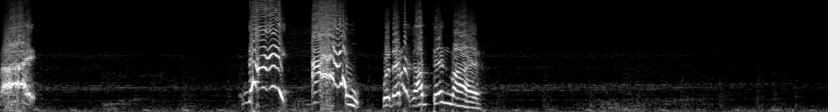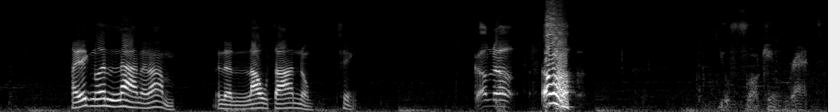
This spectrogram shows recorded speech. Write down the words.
Nej! Hvordan ramte den mig? Har jeg ikke noget lært af? Eller laudanum ting? Kom nu! Oh! You fucking rat.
